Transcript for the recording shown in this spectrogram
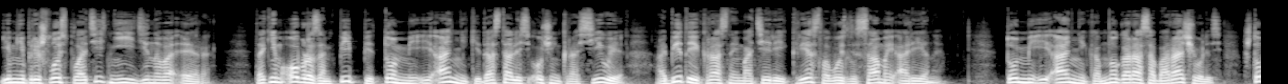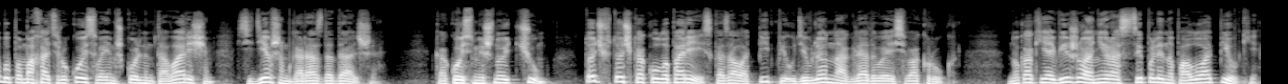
Им не пришлось платить ни единого эра. Таким образом, Пиппи, Томми и Аннике достались очень красивые, обитые красной материей кресла возле самой арены. Томми и Анника много раз оборачивались, чтобы помахать рукой своим школьным товарищам, сидевшим гораздо дальше. «Какой смешной чум! Точь в точь, как у лопарей», — сказала Пиппи, удивленно оглядываясь вокруг. «Но, как я вижу, они рассыпали на полу опилки.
